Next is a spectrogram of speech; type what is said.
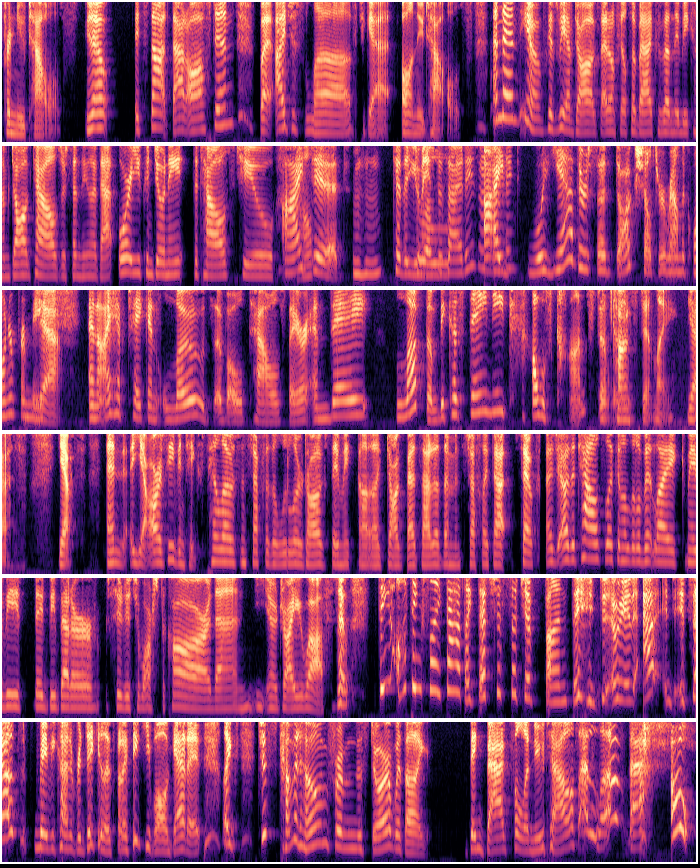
for new towels. You know, it's not that often, but I just love to get all new towels. And then, you know, because we have dogs, I don't feel so bad because then they become dog towels or something like that. Or you can donate the towels to I Oh. did. mhm, to the To humane a- societies or I something. well, yeah. There's a dog shelter around the corner from me, yeah. and I have taken loads of old towels there, and they love them because they need towels constantly. constantly. Yes. Yes. And yeah ours even takes pillows and stuff for the littler dogs. They make uh, like dog beds out of them and stuff like that. So uh, are the towels looking a little bit like maybe they'd be better suited to wash the car than you know dry you off? So think all things like that. Like that's just such a fun thing to, i mean it, it sounds maybe kind of ridiculous but i think you all get it. Like just coming home from the store with a like big bag full of new towels. I love that. Oh,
